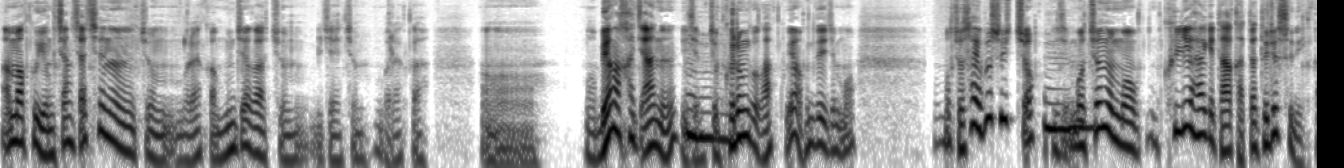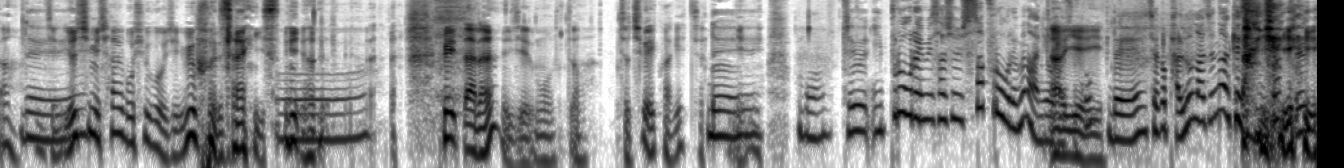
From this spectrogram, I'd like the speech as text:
아마 그 영장 자체는 좀 뭐랄까 문제가 좀 이제 좀 뭐랄까 어 뭐 명확하지 않은 이제 음. 좀 그런 것 같고요. 근데 이제 뭐뭐 뭐 조사해 볼 수 있죠. 음. 이제 뭐 음. 저는 뭐 클리어하게 다 갖다 드렸으니까 네. 이제 열심히 찾아보시고 이제 위험한 사항이 있으면 어. 그에 따른 이제 뭐 또 조치가 있고 하겠죠. 네. 예. 뭐, 제가 이 프로그램이 사실 시사 프로그램은 아니어가지고. 아, 예, 예. 네. 제가 반론하지는 않겠습니다. 예, 네. 예,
